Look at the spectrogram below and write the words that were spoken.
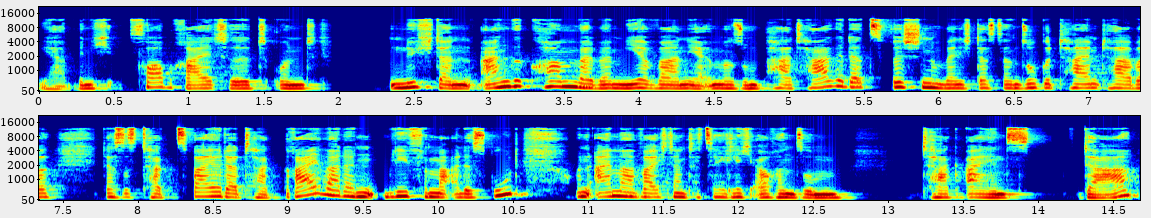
ja, bin ich vorbereitet und nüchtern angekommen, weil bei mir waren ja immer so ein paar Tage dazwischen. Und wenn ich das dann so getimt habe, dass es Tag zwei oder Tag drei war, dann lief immer alles gut. Und einmal war ich dann tatsächlich auch in so einem Tag eins da.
